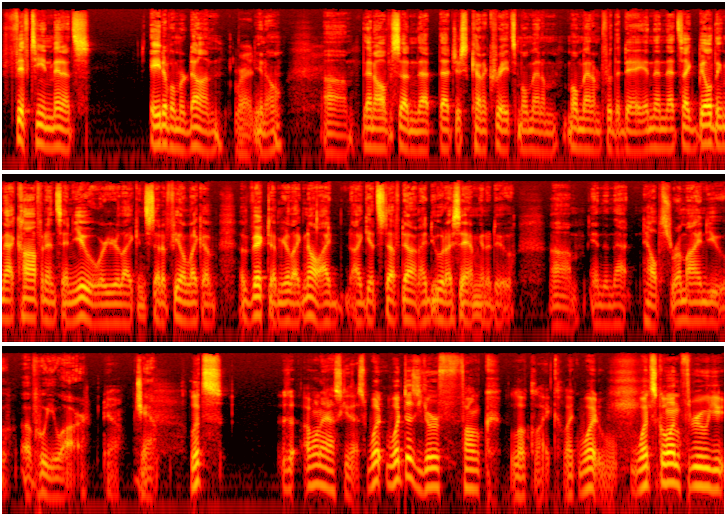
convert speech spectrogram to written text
15 minutes, eight of them are done, Right. you know? Um, then all of a sudden that that just kind of creates momentum momentum for the day and then that's like building that confidence in you where you're like instead of feeling like a, a victim you're like no I, I get stuff done I do what I say I'm going to do um, and then that helps remind you of who you are Yeah. champ Let's. I want to ask you this. What what does your funk look like? Like what what's going through you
